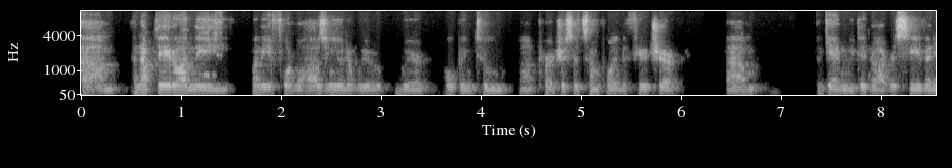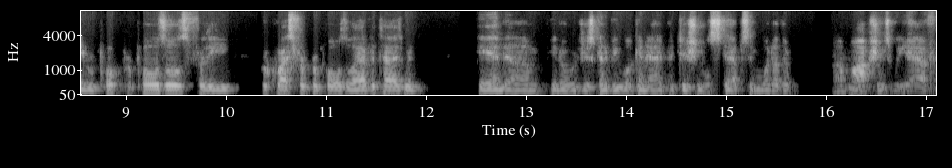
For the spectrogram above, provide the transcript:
Um, an update on the on the affordable housing unit we we're, we're hoping to uh, purchase at some point in the future. Um, again, we did not receive any proposals for the request for proposal advertisement. And, um, you know, we're just going to be looking at additional steps and what other um, options we have.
